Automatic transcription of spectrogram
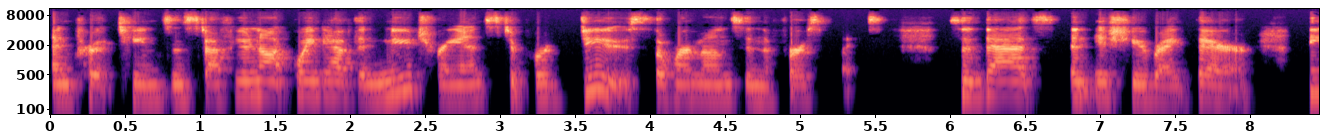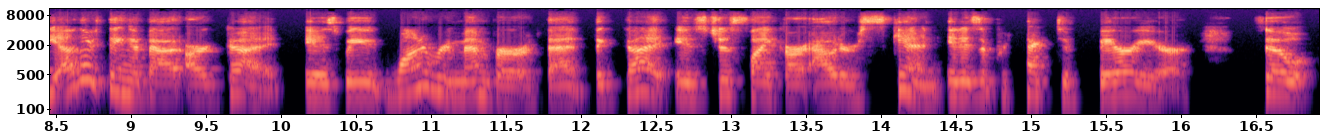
and proteins and stuff, you're not going to have the nutrients to produce the hormones in the first place. So that's an issue right there. The other thing about our gut is we want to remember that the gut is just like our outer skin. It is a protective barrier. So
